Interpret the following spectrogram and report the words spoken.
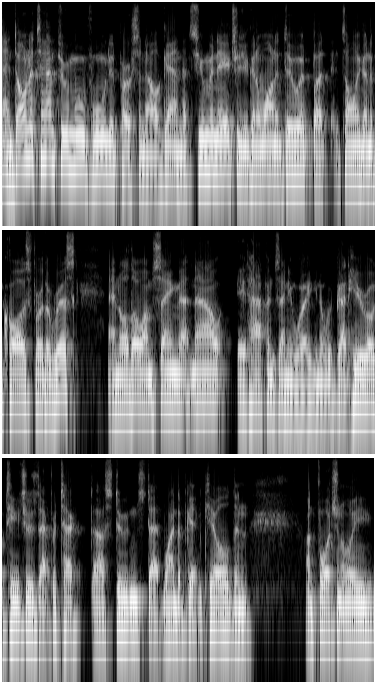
And don't attempt to remove wounded personnel. Again, that's human nature. You're going to want to do it, but it's only going to cause further risk. And although I'm saying that now, it happens anyway. You know, we've got hero teachers that protect uh, students that wind up getting killed, and unfortunately,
